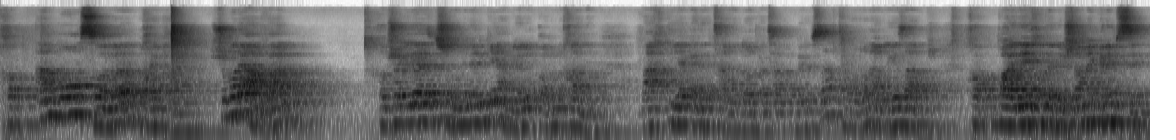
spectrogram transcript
خب اما سوالا رو بخوایم حل شماره اول. خب شاید از شما می‌دونید که امیال قانون خواندیم وقتی یک عدد تمامدار و تمام تمام هم دیگه ضرب خب قاعده خود نوشتم سه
